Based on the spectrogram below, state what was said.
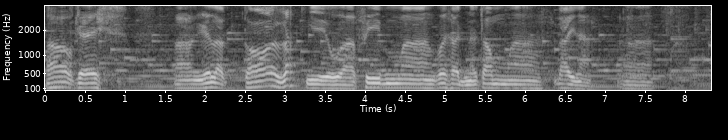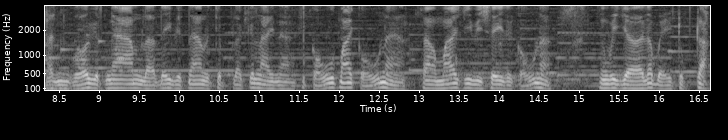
À, ok. À, nghĩa là có rất nhiều à, phim à, với hình ở trong à, đây nè. À, hình của Việt Nam là đi Việt Nam là chụp là cái này nè cái cũ máy cũ nè sao máy GVC thì cũ nè. Nhưng bây giờ nó bị trục trặc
